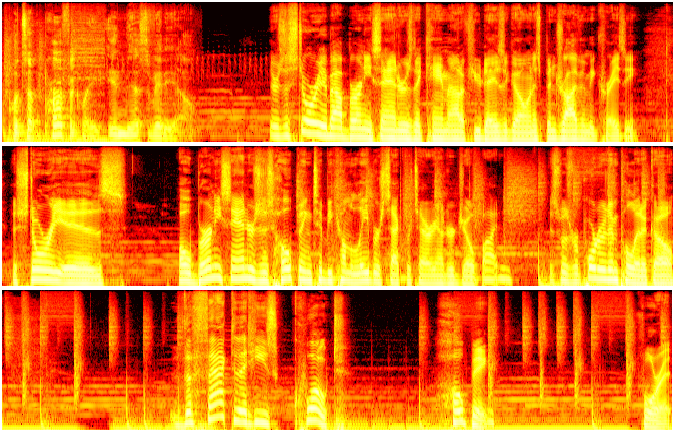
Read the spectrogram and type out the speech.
puts it perfectly in this video. There's a story about Bernie Sanders that came out a few days ago and it's been driving me crazy. The story is, oh, Bernie Sanders is hoping to become labor secretary under Joe Biden. This was reported in Politico. The fact that he's, quote, hoping for it.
